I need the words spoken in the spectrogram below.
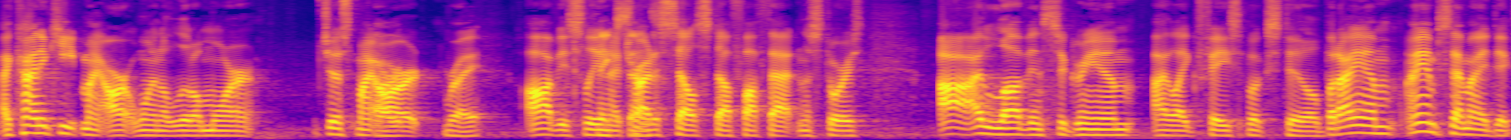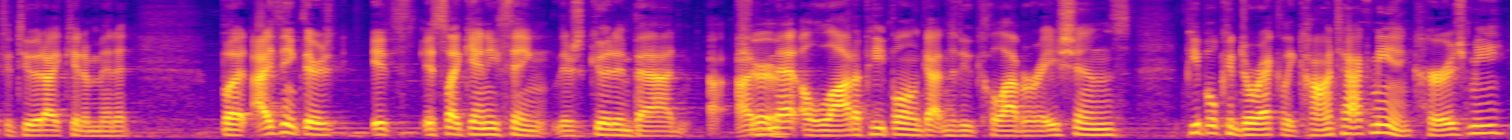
I kind of keep my art one a little more, just my art, right. Obviously, and I Makes try to sell stuff off that in the stories. I love Instagram. I like Facebook still, but I am I am semi addicted to it. I can admit it. But I think there's it's it's like anything. There's good and bad. I- Sure. I've met a lot of people and gotten to do collaborations. People can directly contact me, encourage me.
